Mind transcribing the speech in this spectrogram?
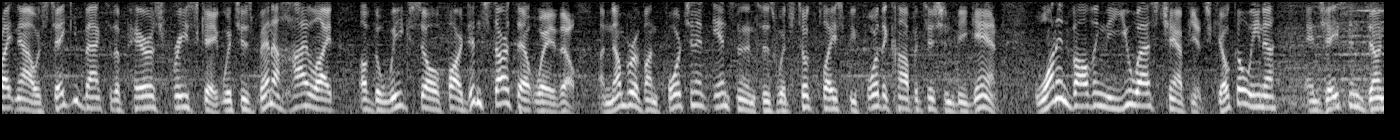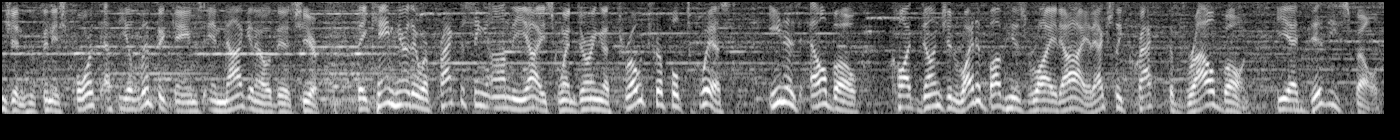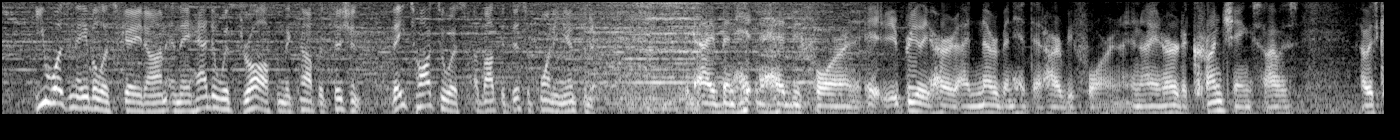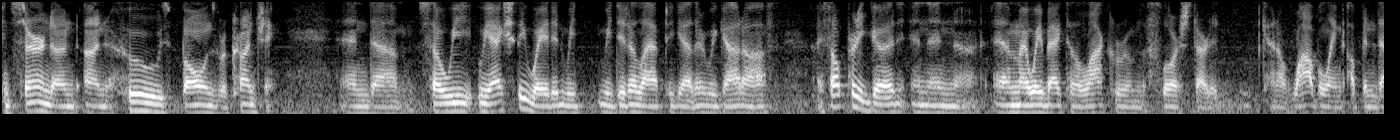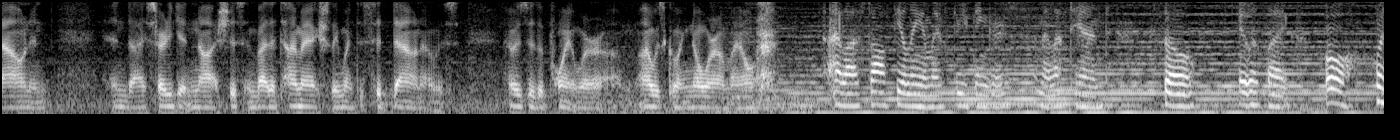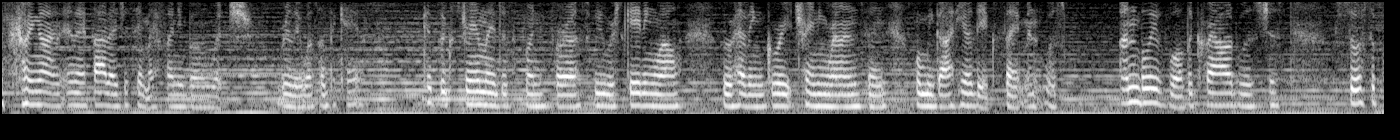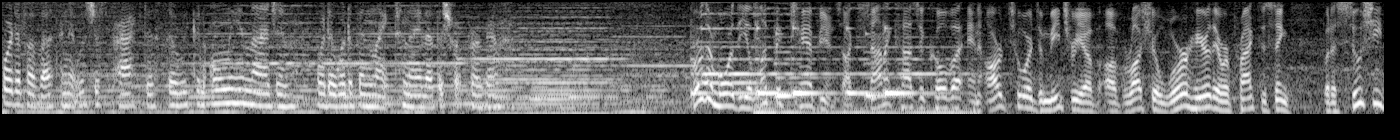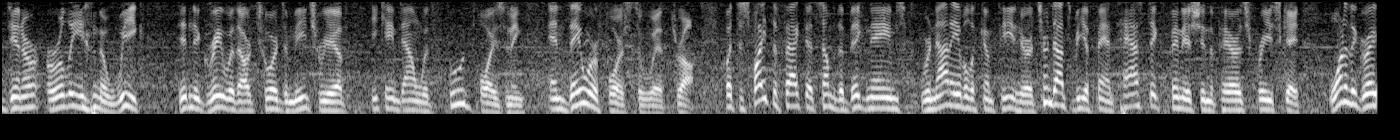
right now is take you back to the pairs free skate, which has been a highlight of the week so far. Didn't start that way, though. A number of unfortunate incidences which took place before the competition began. One involving the U.S. champions, Kyoko Ina and Jason Dungjen, who finished fourth at the Olympic Games in Nagano this year. They came here, they were practicing on the ice when during a throw triple twist, Ina's elbow caught Dungjen right above his right eye. It actually cracked the brow bone. He had dizzy spells. He wasn't able to skate on, and they had to withdraw from the competition. They talked to us about the disappointing incident. I've been hit in the head before, and it, it really hurt. I'd never been hit that hard before, and, and I heard a crunching, so I was, I was concerned on, on whose bones were crunching. And um, so we, we actually waited. We, we did a lap together. We got off. I felt pretty good, and then uh, on my way back to the locker room, the floor started kind of wobbling up and down, and and I started getting nauseous. And by the time I actually went to sit down, I was, I was at the point where um, I was going nowhere on my own. I lost all feeling in my three fingers on my left hand. So it was like, oh, what's going on? And I thought I just hit my funny bone, which really wasn't the case. It's extremely disappointing for us. We were skating well, we were having great training runs, and when we got here, the excitement was unbelievable. The crowd was just so supportive of us, and it was just practice, so we can only imagine what it would have been like tonight at the short program. Furthermore, the Olympic champions, Oksana Kazakova and Artur Dmitriev of Russia, were here. They were practicing, but a sushi dinner early in the week didn't agree with Artur Dmitriev. He came down with food poisoning, and they were forced to withdraw. But despite the fact that some of the big names were not able to compete here, it turned out to be a fantastic finish in the pairs free skate. One of the great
